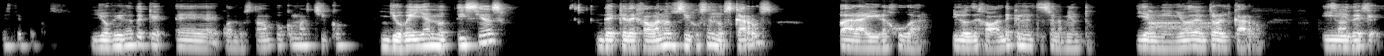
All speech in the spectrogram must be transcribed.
este tipo de cosas. Yo fíjate que eh, cuando estaba un poco más chico, yo veía noticias de que dejaban a sus hijos en los carros para ir a jugar y los dejaban de que en el estacionamiento y el niño dentro del carro. Y de que,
